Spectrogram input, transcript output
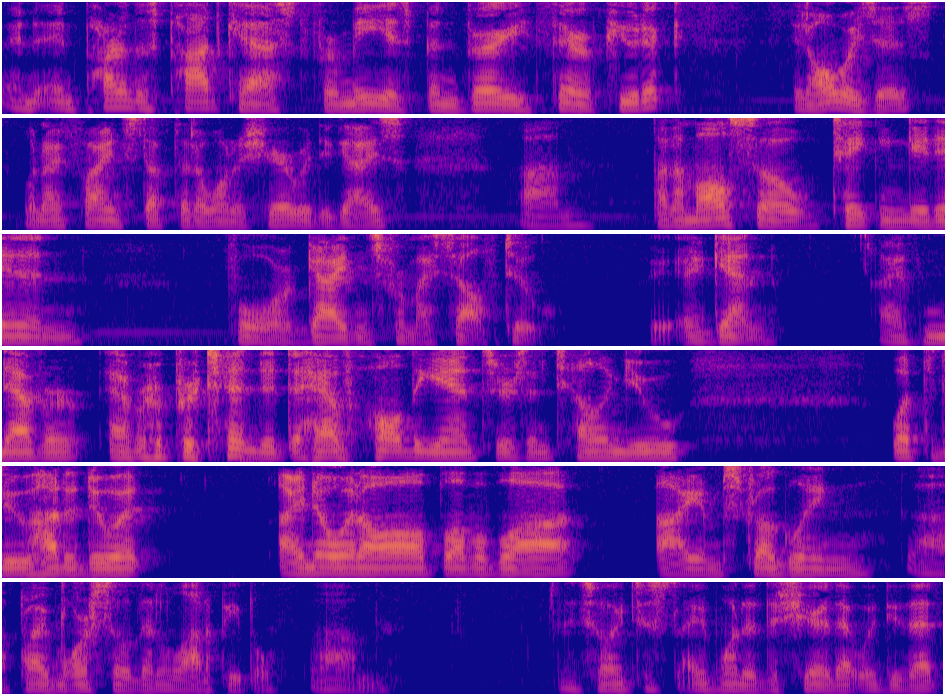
and, and part of this podcast for me has been very therapeutic. It always is when I find stuff that I want to share with you guys. Um, but I'm also taking it in for guidance for myself too. Again, I have never, ever pretended to have all the answers and telling you what to do, how to do it. I know it all, blah, blah, blah. I am struggling uh, probably more so than a lot of people. Um, and so I just, I wanted to share that with you that,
